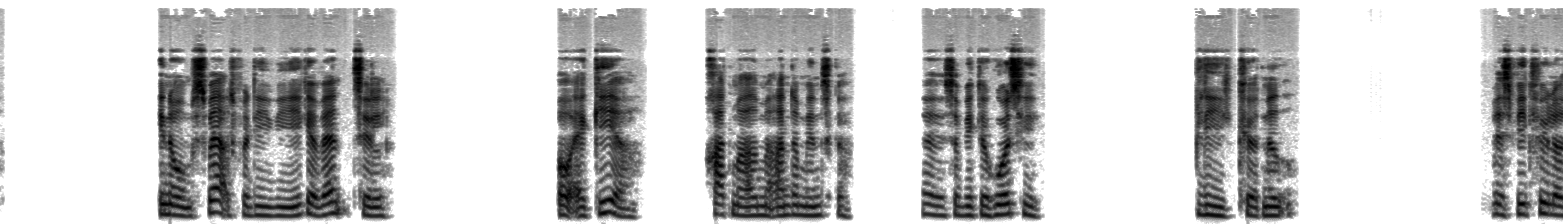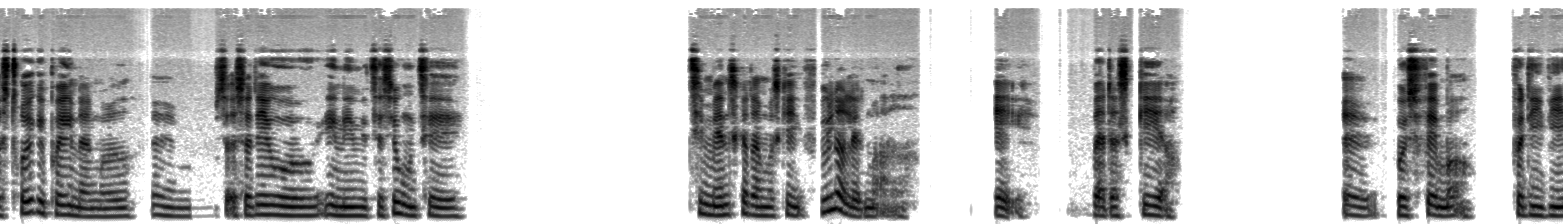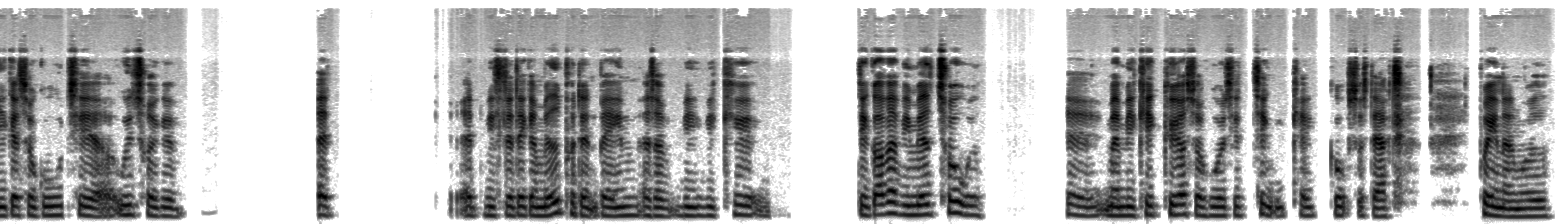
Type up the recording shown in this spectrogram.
enormt svært, fordi vi ikke er vant til at agere ret meget med andre mennesker, øh, så vi kan hurtigt blive kørt ned. Hvis vi ikke føler os trygge på en eller anden måde. Øh, så, så det er jo en invitation til, til mennesker, der måske fylder lidt meget af, hvad der sker øh, hos femmer, fordi vi ikke er så gode til at udtrykke, at, at vi slet ikke er med på den bane. Altså, vi, vi kan, det kan godt være, at vi er med toget, øh, men vi kan ikke køre så hurtigt. Ting kan ikke gå så stærkt på en eller anden måde,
